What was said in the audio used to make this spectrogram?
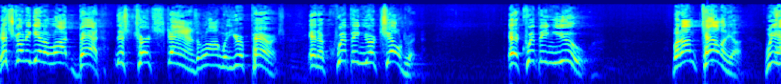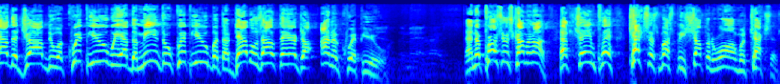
It's going to get a lot bad. This church stands along with your parents in equipping your children, in equipping you. But I'm telling you, we have the job to equip you. We have the means to equip you, but the devil's out there to unequip you. And the pressure's coming on. That same place. Texas must be something wrong with Texas.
